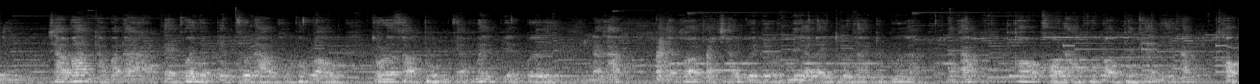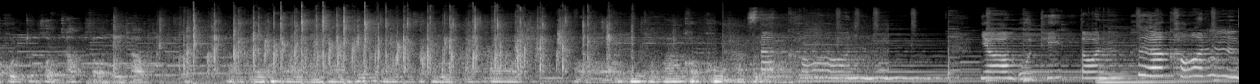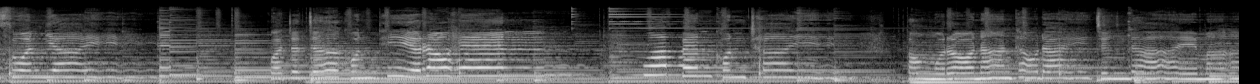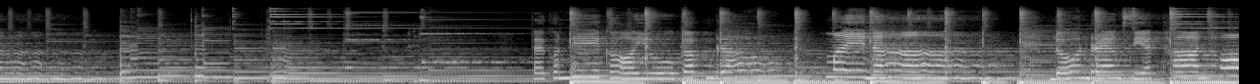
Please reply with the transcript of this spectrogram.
ชาวบ้านธรรมดา แต่ก็ยังเป็นคนดาวของพวกเราโทรศัพท์ผมจะไม่เปลี่ยนเบอร์นะครับ แล้วก็จะใช้เบอร์เดิมมีอะไรโทรได้ทุกเมื่อนะครับ ก็ขอลาพวกเราเพียงแค่นี้ครับ ขอบคุณทุกคนครับ สวัสดีครับในพวกเราในทางผู้การสตูลแล้วก็ขอพูดคำว่าขอบคุณครับคุณสักคน ยอมอุทิศตนเพื่อคนส่วนใหญ่ก ว่าจะเจอคนที่เราเห็น ว่าเป็นคนใช่ต้องรอนานเท่าใดจึงได้มาแต่คนดีก็อยู่กับเราไม่นาน โดนแรงเสียดทานหอ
